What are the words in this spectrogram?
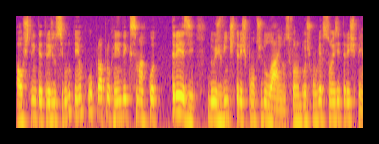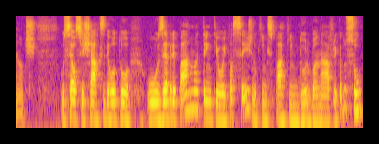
aos 33 do segundo tempo. O próprio Hendricks marcou 13 dos 23 pontos do Lions. Foram duas conversões e três pênaltis. O Chelsea Sharks derrotou o Zebre Parma 38 a 6 no Kings Park em Durban, na África do Sul.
